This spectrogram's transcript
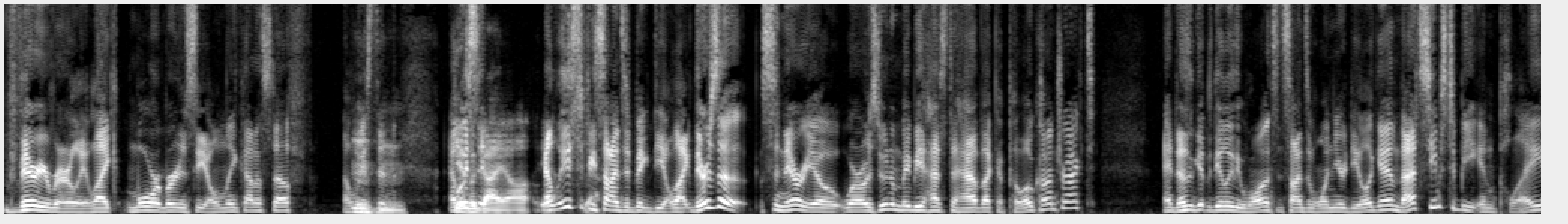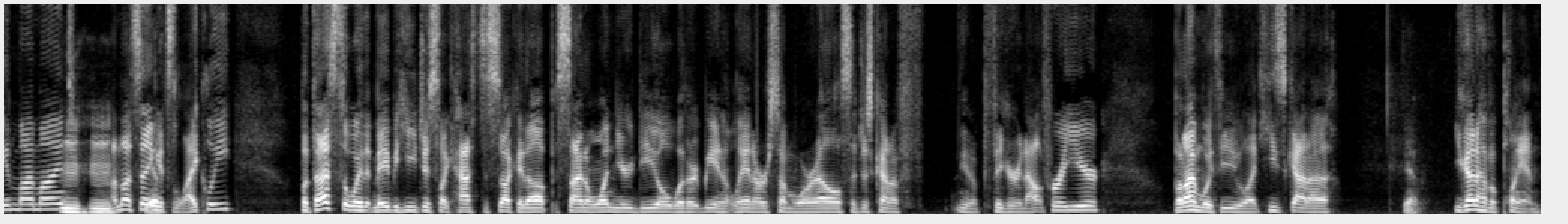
very rarely, like more emergency only kind of stuff. At mm-hmm. least in at Give least, guy yeah, at least if yeah. he signs a big deal. Like there's a scenario where Ozuna maybe has to have like a pillow contract and doesn't get the deal he wants and signs a one year deal again. That seems to be in play in my mind. Mm-hmm. I'm not saying yep. it's likely, but that's the way that maybe he just like has to suck it up, sign a one year deal, whether it be in Atlanta or somewhere else, and just kind of you know figure it out for a year. But I'm with you. Like he's gotta, yeah, you gotta have a plan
